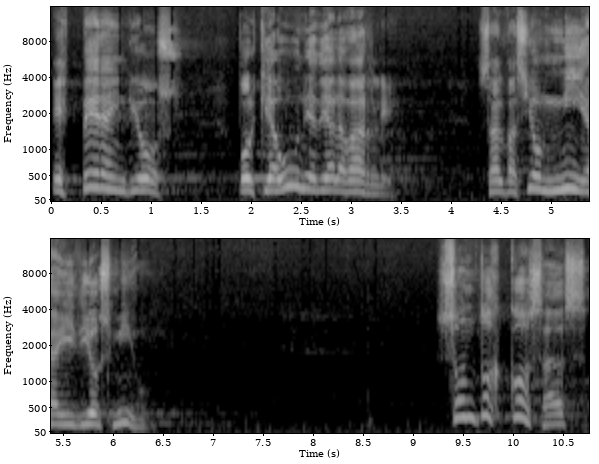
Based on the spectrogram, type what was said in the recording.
Espera en Dios, porque aún he de alabarle, salvación mía y Dios mío. Son dos cosas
